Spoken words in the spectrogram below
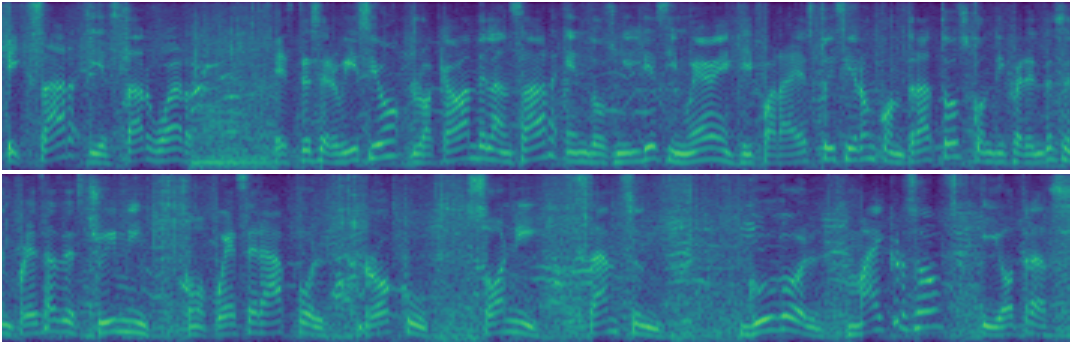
Pixar y Star Wars. Este servicio lo acaban de lanzar en 2019 y para esto hicieron contratos con diferentes empresas de como puede ser Apple, Roku, Sony, Samsung, Google, Microsoft y otras.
